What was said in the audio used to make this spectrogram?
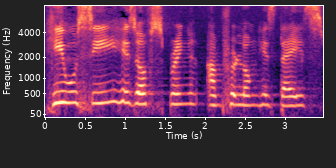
he will see his offspring and prolong his days.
